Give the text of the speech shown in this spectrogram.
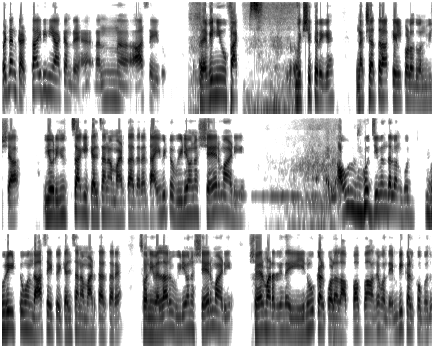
ಬಟ್ ನಾನು ಕಟ್ತಾ ಇದ್ದೀನಿ ಯಾಕಂದ್ರೆ ನನ್ನ ಆಸೆ ಇದು. ರೆವಿನ್ಯೂ ಫ್ಯಾಕ್ಟ್ಸ್ ವೀಕ್ಷಕರಿಗೆ ನಕ್ಷತ್ರ ಕೇಳ್ಕೊಳ್ಳೋದು ಒಂದ್ ವಿಷಯ. ಇವ್ರು ಯೂತ್ಸ್ ಆಗಿ ಕೆಲಸನ ಮಾಡ್ತಾ ಇದ್ದಾರೆ ದಯವಿಟ್ಟು ವಿಡಿಯೋನ ಶೇರ್ ಮಾಡಿ. ಅವ್ರಿಗೂ ಜೀವನದಲ್ಲಿ ಒಂದು ಗುರಿ ಇಟ್ಟು, ಒಂದು ಆಸೆ ಇಟ್ಟು ಈ ಕೆಲಸನ ಮಾಡ್ತಾ ಇರ್ತಾರೆ. ಸೊ ನೀವೆಲ್ಲರೂ ವಿಡಿಯೋನ ಶೇರ್ ಮಾಡಿ, ಶೇರ್ ಮಾಡೋದ್ರಿಂದ ಏನೂ ಕಳ್ಕೊಳ್ಳಲ್ಲ ಹಬ್ಬಬ್ಬ ಅಂದ್ರೆ ಒಂದ್ ಎಂ ಬಿ ಕಳ್ಕೊಬಹುದು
